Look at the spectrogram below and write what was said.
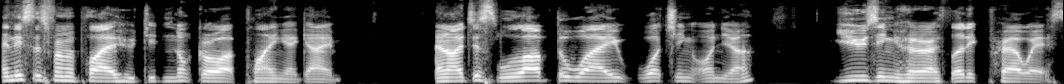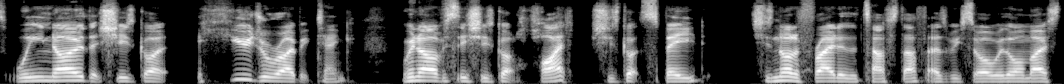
And this is from a player who did not grow up playing a game. And I just love the way watching Aine using her athletic prowess. We know that she's got a huge aerobic tank. We know obviously she's got height, she's got speed. She's not afraid of the tough stuff, as we saw with almost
